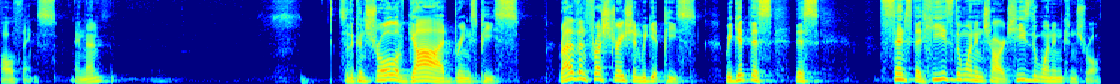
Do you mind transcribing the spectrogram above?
all things. Amen? So the control of God brings peace. Rather than frustration, we get peace. We get this, this sense that He's the one in charge, He's the one in control.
